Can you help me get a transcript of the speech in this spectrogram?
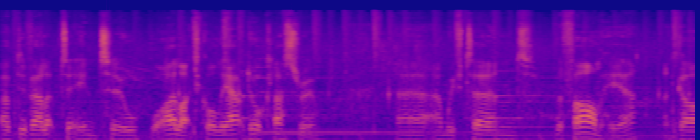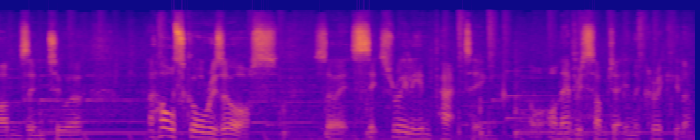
I've developed it into what I like to call the outdoor classroom. Uh, and we've turned the farm here and gardens into a, a whole school resource. So it's, it's really impacting on every subject in the curriculum.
